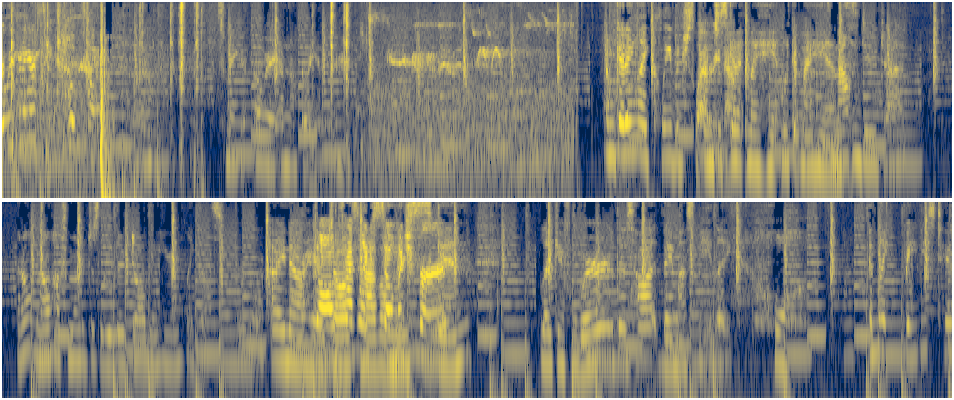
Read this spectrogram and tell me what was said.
Are we putting our seatbelts on? Make it. Oh wait, I'm not going in there. I'm getting like cleavage sweat. I'm right just now. getting my hand. Look at my hands. Mountain Dew jet. I don't know how someone could just leave their dog in here. Like that's brutal. I know. Dogs, dogs have like so much fur. Skin. Like if we're this hot, they must be like. Oh. And like babies too.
